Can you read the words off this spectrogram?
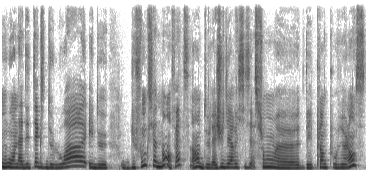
où on a des textes de loi et de du fonctionnement en fait, hein, de la judiciarisation des plaintes pour violence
